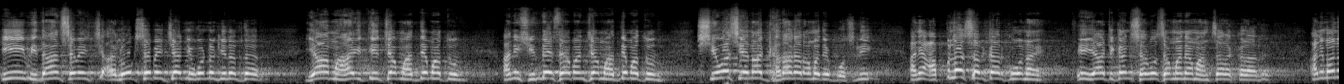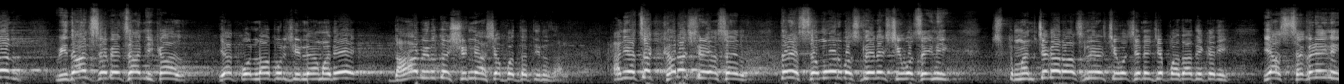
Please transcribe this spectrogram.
की विधानसभेच्या लोकसभेच्या निवडणुकीनंतर या महायुतीच्या माध्यमातून आणि शिंदेसाहेबांच्या माध्यमातून शिवसेना घराघरामध्ये पोचली आणि आपलं सरकार कोण आहे हे या ठिकाणी सर्वसामान्य माणसाला कळालं. आणि म्हणून विधानसभेचा निकाल या कोल्हापूर जिल्ह्यामध्ये दहा विरुद्ध शून्य अशा पद्धतीनं झाला. आणि याचं खरं श्रेय असेल तर हे समोर बसलेले शिवसैनिक मंचगावर असलेले शिवसेनेचे पदाधिकारी या सगळ्यांनी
